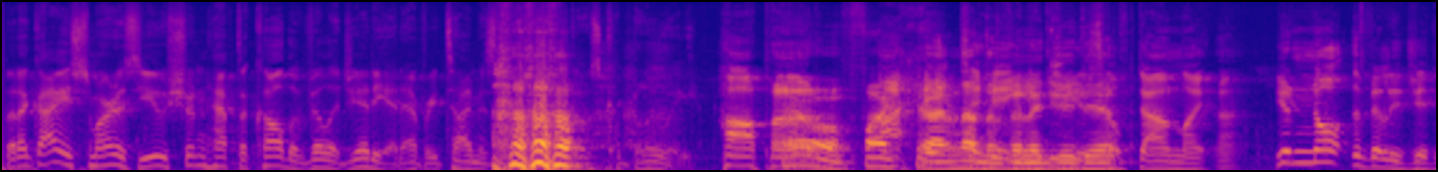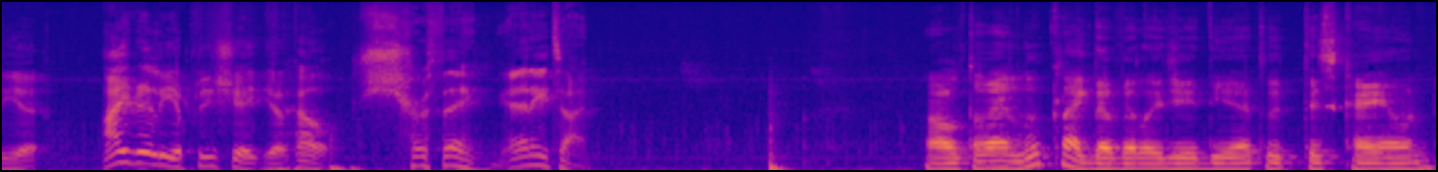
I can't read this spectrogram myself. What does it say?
But a guy as smart as you shouldn't have to call the village idiot every time his name goes kablooey. Harper! Oh, fuck, I hate I'm not to the village you do idiot. yourself down like that. You're not the village idiot. I really appreciate your help. Sure thing, anytime. Although I look like the village idiot with this crayon.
